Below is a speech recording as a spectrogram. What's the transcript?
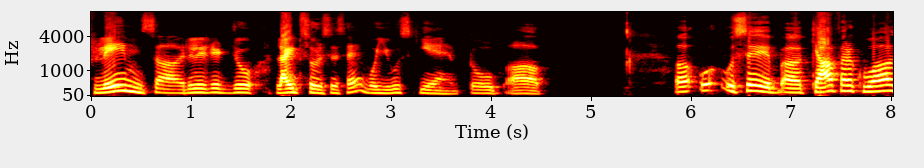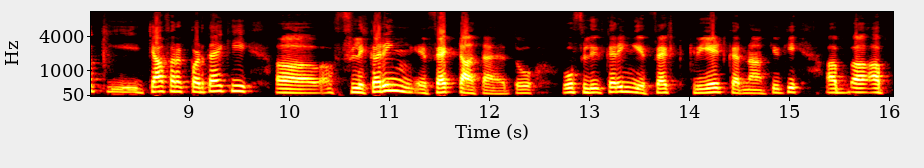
फ्लेम्स रिलेटेड जो लाइट सोर्सेस है, वो यूज़ किए हैं। तो उससे क्या फ़र्क हुआ कि, क्या फ़र्क पड़ता है कि फ्लिकरिंग इफ़ेक्ट आता है। तो वो फ्लिकरिंग इफ़ेक्ट क्रिएट करना, क्योंकि अब अब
